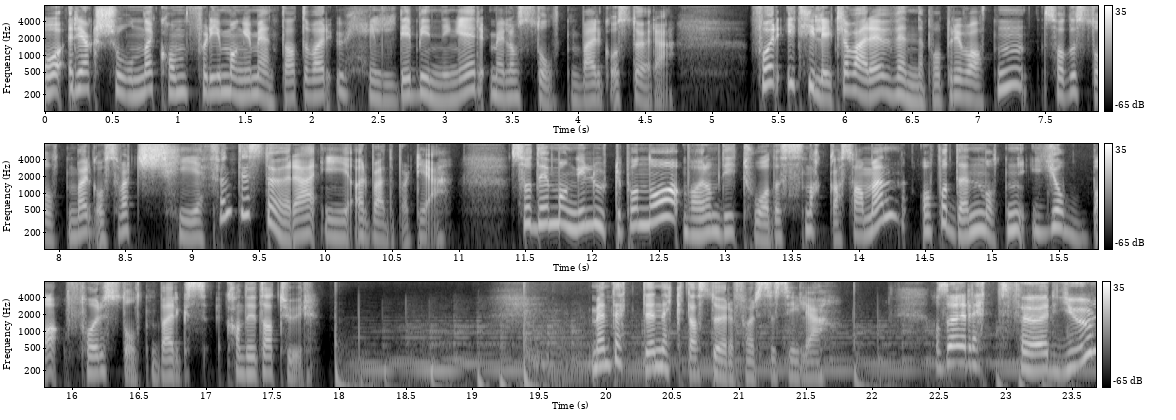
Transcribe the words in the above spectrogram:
Og reaksjonene kom fordi mange mente at det var uheldige bindinger mellom Stoltenberg og Støre. For i tillegg til å være venner på privaten, så hadde Stoltenberg også vært sjefen til Støre i Arbeiderpartiet. Så det mange lurte på nå, var om de to hadde snakka sammen, og på den måten jobba for Stoltenbergs kandidatur. Men dette nekta Støre for, Cecilie. Altså Rett før jul,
